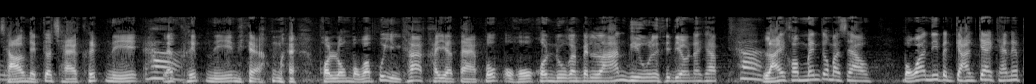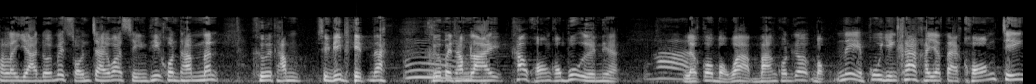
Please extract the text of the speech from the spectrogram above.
ชาวเน็ตก็แชร์คลิปนี้ค่ะและคลิปนี้เนี่ยแหมพอลงบอกว่าผู้หญิงฆ่าใครอย่าแตะปุ๊บโอ้โหคนดูกันเป็นล้านวิวเลยทีเดียวนะครับค่ะหลายคอมเมนต์ก็มาแซว บอกว่านี่เป็นการแก้แค้นให้ภรรยาโดยไม่สนใจว่าสิ่งที่คนทำนั้น คือทำสิ่งที่ผิดนะ คือไปทำลายข้าวของของผู้อื่นเนี่ยค่ะแล้วก็บอกว่าบางคนก็บอกนี่ผู้หญิงฆ่าใครอย่าแตะของจริง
